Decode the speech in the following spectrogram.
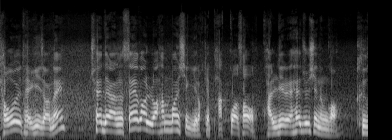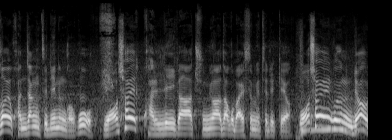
겨울 되기 전에 최대한 새 걸로 한 번씩 이렇게 바꿔서 관리를 해주시는 거 그걸 권장 드리는 거고 워셔액 관리가 중요하다고 말씀을 드릴게요. 워셔액은 야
